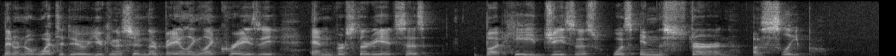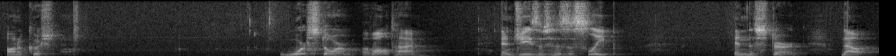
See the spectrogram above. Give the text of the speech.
They don't know what to do. You can assume they're bailing like crazy. And verse 38 says, But he, Jesus, was in the stern, asleep on a cushion worst storm of all time, and Jesus is asleep in the stern. Now,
